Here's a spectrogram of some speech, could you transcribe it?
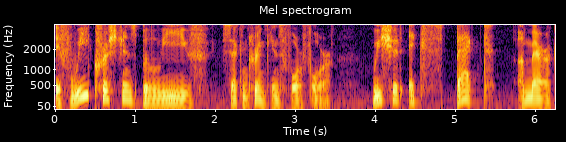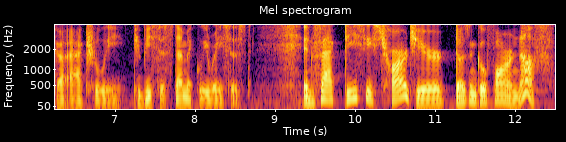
If we Christians believe 2 Corinthians 4 4, we should expect America actually to be systemically racist. In fact, DC's charge here doesn't go far enough.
